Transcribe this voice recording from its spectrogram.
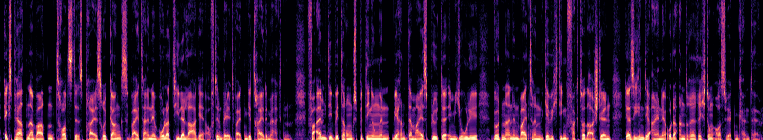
Experten erwarten trotz des Preisrückgangs weiter eine volatile Lage auf den weltweiten Getreidemärkten. Vor allem die Witterungsbedingungen während der Maisblüte im Juli würden einen weiteren gewichtigen Faktor darstellen, der sich in die eine oder andere Richtung auswirken könnte.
